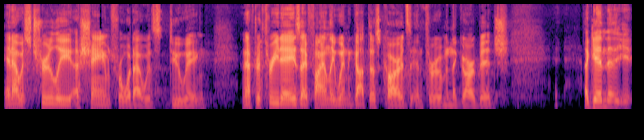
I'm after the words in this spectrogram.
And I was truly ashamed for what I was doing. And after three days, I finally went and got those cards and threw them in the garbage. Again,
